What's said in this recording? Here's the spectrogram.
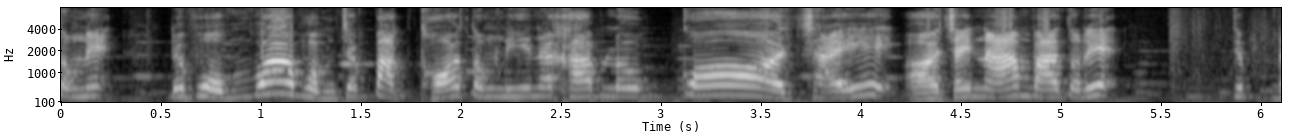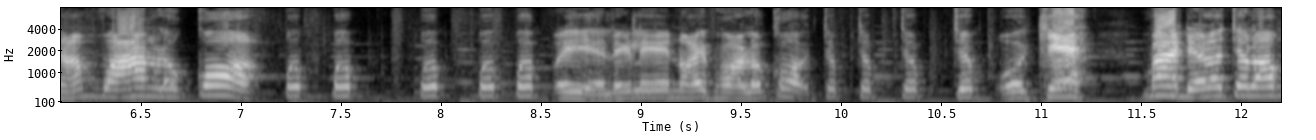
ตรงนี้เดี๋ยวผมว่าผมจะปักทอตรงนี้นะครับแล้วก็ใช้เอ่อใช้น้ำวางตัวนี้จึบน้ำวางแล้วก็ปึ๊บปึ๊บ ปึ๊บปึ๊บปึ๊บเอ้ยเล็กๆน้อยพอแล้วก็จบจบจบจบโอเค มาเดี๋ยวเราจะลอง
